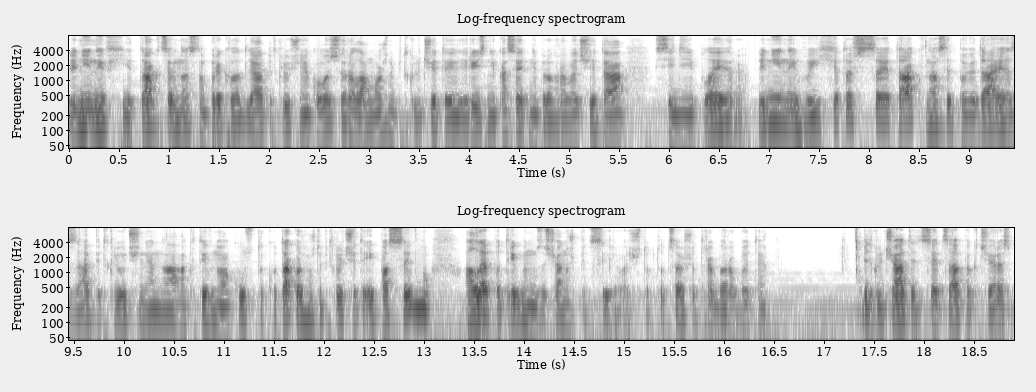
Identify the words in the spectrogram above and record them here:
Лінійний вхід. Так, це в нас, наприклад, для підключення якогось джерела. Можна підключити різні касетні програвачі та CD-плеєри. Лінійний вихід, ось цей так, в нас відповідає за підключення на активну акустику. Також можна підключити і пасивну, але потрібен, звичайно ж, підсилювач. Тобто це вже треба робити. Підключати цей цапик через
